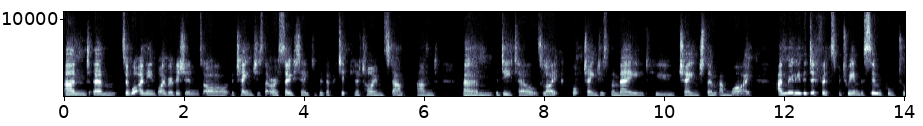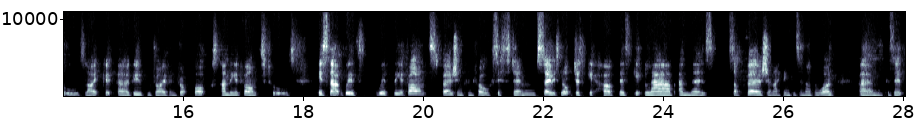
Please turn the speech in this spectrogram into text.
And um, so what I mean by revisions are the changes that are associated with a particular timestamp and um, the details like what changes were made, who changed them and why. And really the difference between the simple tools like uh, Google Drive and Dropbox and the advanced tools is that with, with the advanced version control system, so it's not just GitHub, there's GitLab and there's Subversion, I think is another one, because um, it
